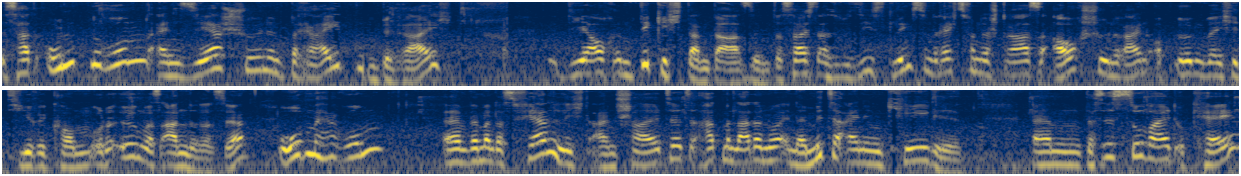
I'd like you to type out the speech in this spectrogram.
Es hat untenrum einen sehr schönen breiten Bereich, die auch im Dickicht dann da sind. Das heißt also, du siehst links und rechts von der Straße auch schön rein, ob irgendwelche Tiere kommen oder irgendwas anderes. Ja? Oben herum, äh, wenn man das Fernlicht anschaltet, hat man leider nur in der Mitte einen Kegel. Ähm, das ist soweit okay.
